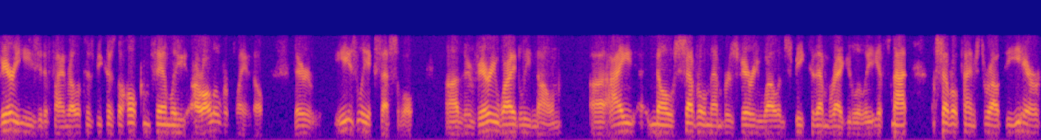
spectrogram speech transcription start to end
very easy to find relatives because the Holcomb family are all over Plainville. They're easily accessible. Uh, they're very widely known. Uh, I know several members very well and speak to them regularly, if not several times throughout the year.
